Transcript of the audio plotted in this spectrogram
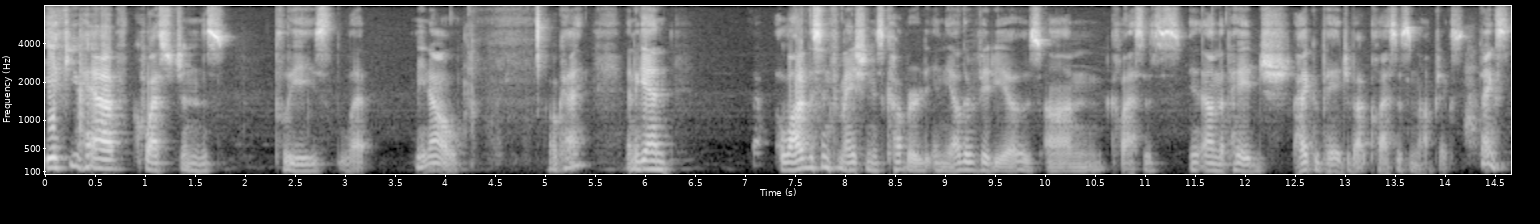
if you have questions, please let me know. Okay? And again, a lot of this information is covered in the other videos on classes, on the page, haiku page about classes and objects. Thanks.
